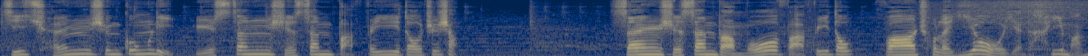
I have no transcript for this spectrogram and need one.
集全身功力于三十三把飞刀之上。三十三把魔法飞刀发出了耀眼的黑芒，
